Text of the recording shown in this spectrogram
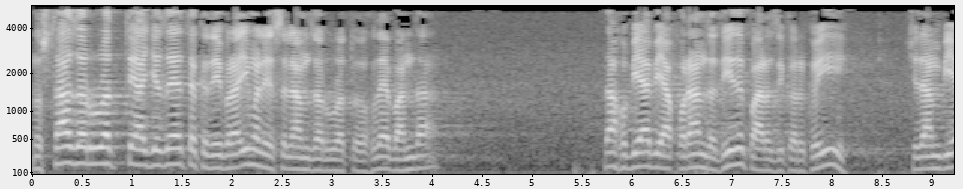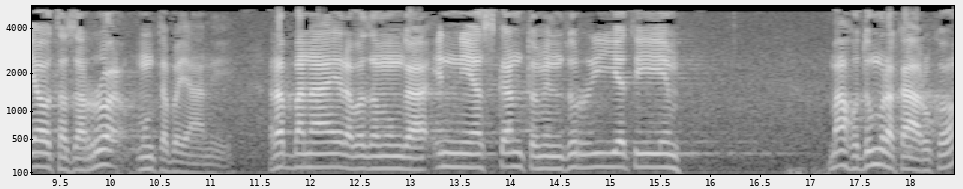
نو ستا ضرورت ته عاجزه ته کده ابراهيم عليه السلام ضرورت او خدای بندا دا خو بیا بیا قران د دې لپاره ذکر کوي چې د انبیانو تزرع مونږ ته بیانې ربنا ای رب زمونږه انی اسکنت من ذریتی ما خو دومره کار وکړ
